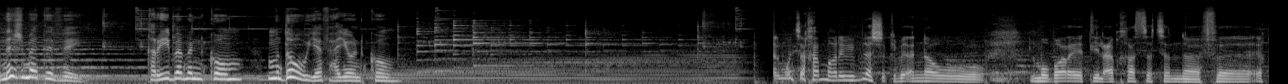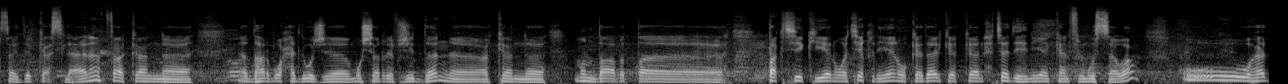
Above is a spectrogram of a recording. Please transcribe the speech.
نجمة تيفي. قريبة منكم مضوية في عيونكم. المنتخب المغربي بلا شك بأنه المباريات اللي لعب خاصة في إقصاء ديال كأس العالم فكان ظهر بواحد الوجه مشرف جدا كان منضبط تكتيكيا وتقنيا وكذلك كان حتى ذهنيا كان في المستوى. وهاد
